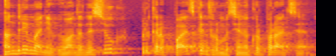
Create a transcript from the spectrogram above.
Андрій Менів, Іван Денисюк, Прикарпатська інформаційна корпорація.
